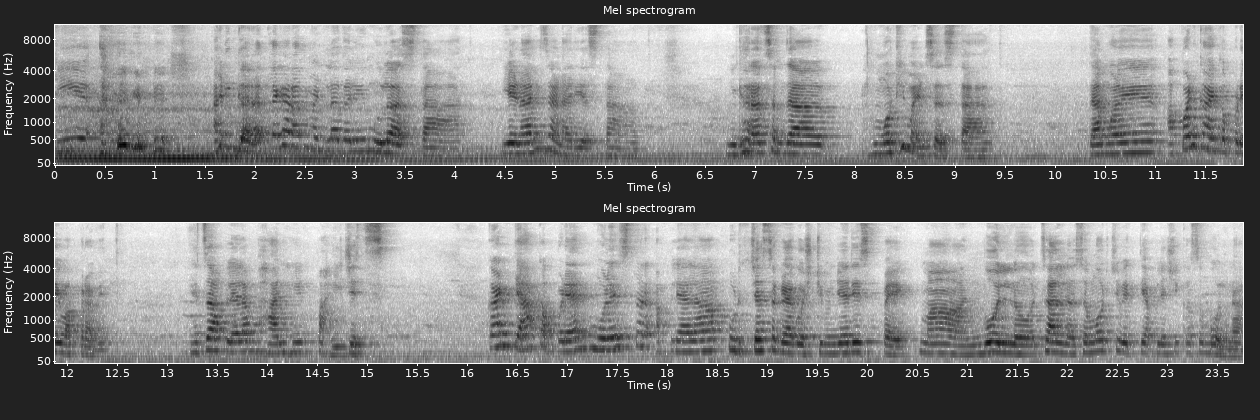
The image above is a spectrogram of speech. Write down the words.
की आणि घरातल्या घरात म्हटलं तरी मुलं असतात येणारी जाणारी असतात. घरात समजा मोठी माणसं असतात त्यामुळे आपण काय कपडे वापरावेत? ह्याचं आपल्याला भान हे पाहिजेच. कारण त्या कपड्यांमुळेच तर आपल्याला पुढच्या सगळ्या गोष्टी म्हणजे रिस्पेक्ट मान बोलणं चालणं समोरची व्यक्ती आपल्याशी कसं बोलणार?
